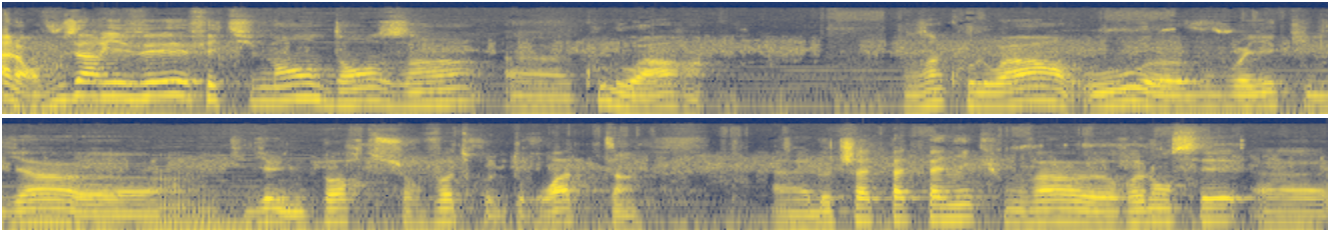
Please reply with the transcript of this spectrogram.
Alors, vous arrivez effectivement dans un euh, couloir. Dans un couloir où euh, vous voyez qu'il y, a, euh, qu'il y a une porte sur votre droite. Euh, le chat, pas de panique, on va euh, relancer euh,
